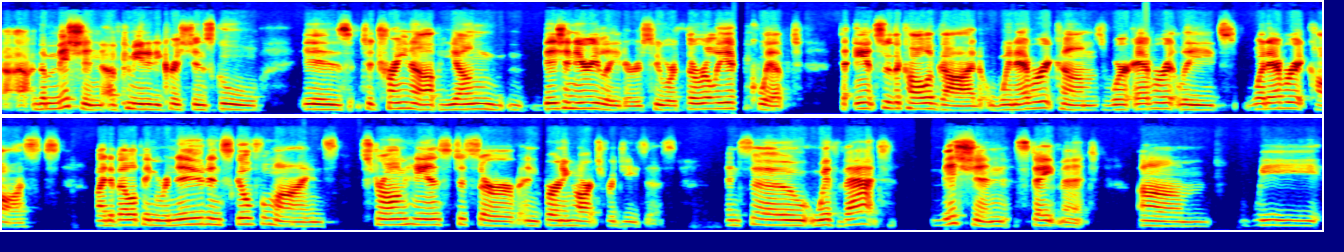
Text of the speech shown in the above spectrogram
uh, the mission of Community Christian School is to train up young visionary leaders who are thoroughly equipped to answer the call of God whenever it comes, wherever it leads, whatever it costs, by developing renewed and skillful minds, strong hands to serve, and burning hearts for Jesus. And so, with that mission statement, um, we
